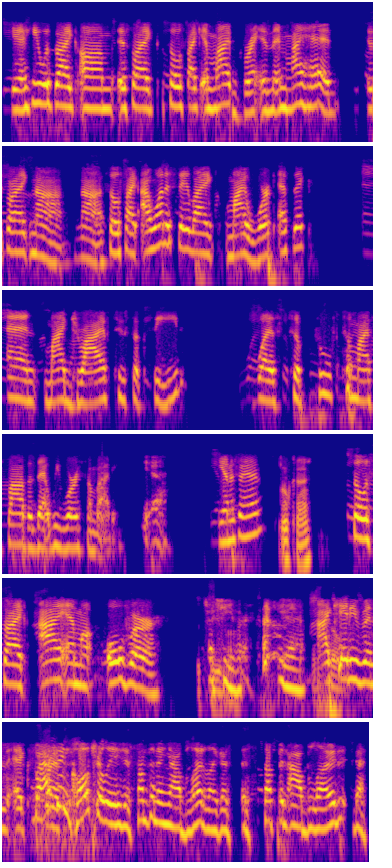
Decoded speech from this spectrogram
Yeah, he was like, um, it's like, so it's like in my brain, in, in my head, it's like, nah, nah. So it's like, I want to say like my work ethic and my drive to succeed was to prove to my father that we were somebody. Yeah. You understand? Okay. So it's like, I am a over Achiever. Yeah. I can't even express. But I think culturally, it's just something in your blood, like it's, it's stuff in our blood that's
